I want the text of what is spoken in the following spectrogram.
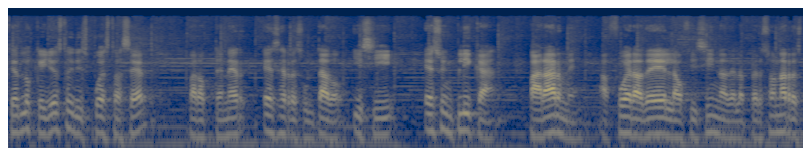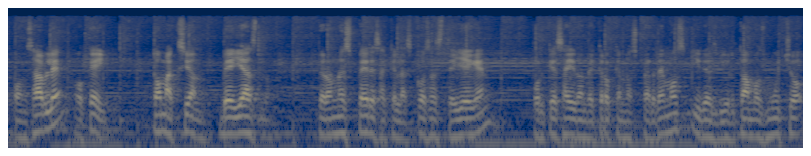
¿Qué es lo que yo estoy dispuesto a hacer para obtener ese resultado? Y si eso implica pararme afuera de la oficina de la persona responsable, ok, toma acción, ve y hazlo. Pero no esperes a que las cosas te lleguen, porque es ahí donde creo que nos perdemos y desvirtuamos mucho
